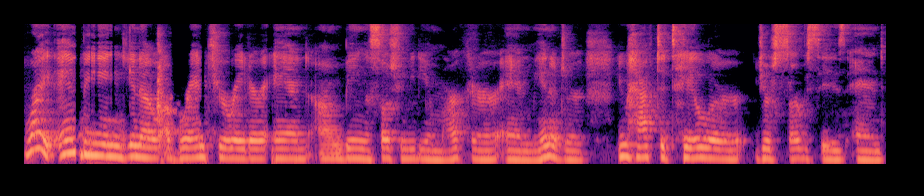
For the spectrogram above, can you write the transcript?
Right. And being, you know, a brand curator and um, being a social media marketer and manager, you have to tailor your services and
